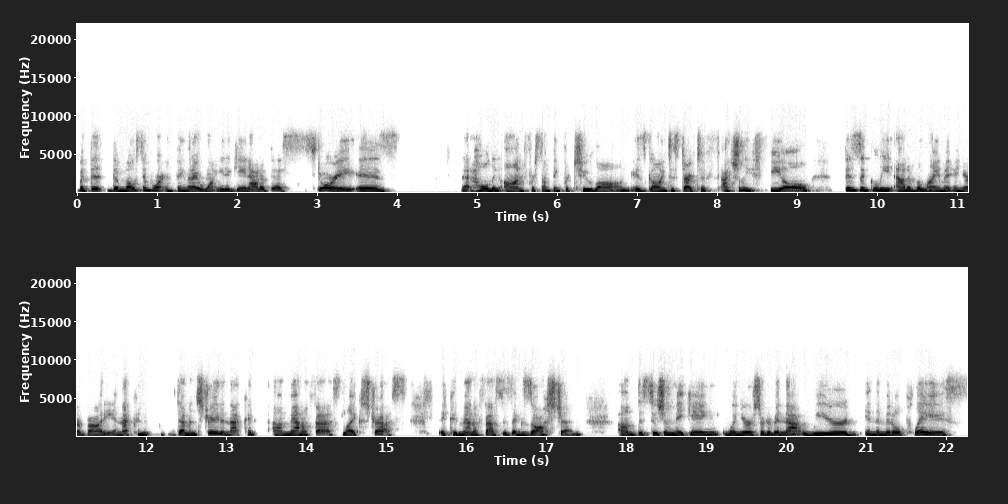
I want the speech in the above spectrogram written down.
But the, the most important thing that I want you to gain out of this story is that holding on for something for too long is going to start to actually feel physically out of alignment in your body. And that can demonstrate and that could uh, manifest like stress. It could manifest as exhaustion. Um, decision making, when you're sort of in that weird in the middle place,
